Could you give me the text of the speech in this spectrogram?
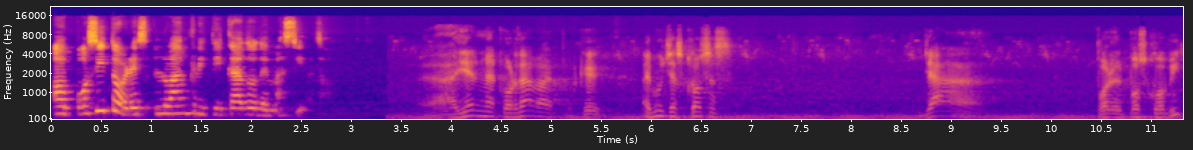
opositores lo han criticado demasiado. Ayer me acordaba, porque hay muchas cosas, ya por el post-COVID,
